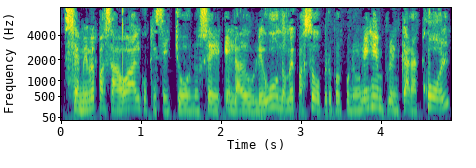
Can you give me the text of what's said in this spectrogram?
si a mí me pasaba algo, que sé yo, no sé, en la W no me pasó, pero por poner un ejemplo, en Caracol,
